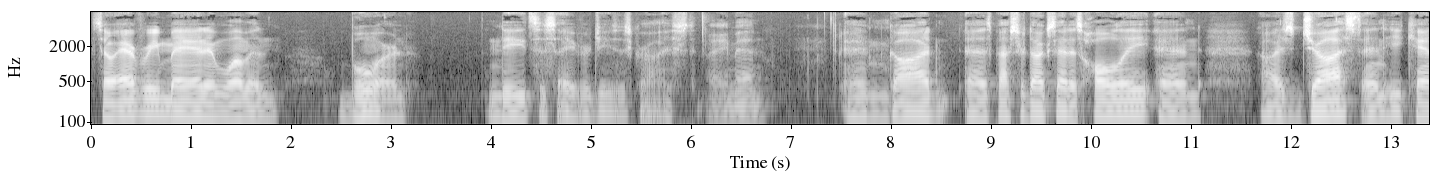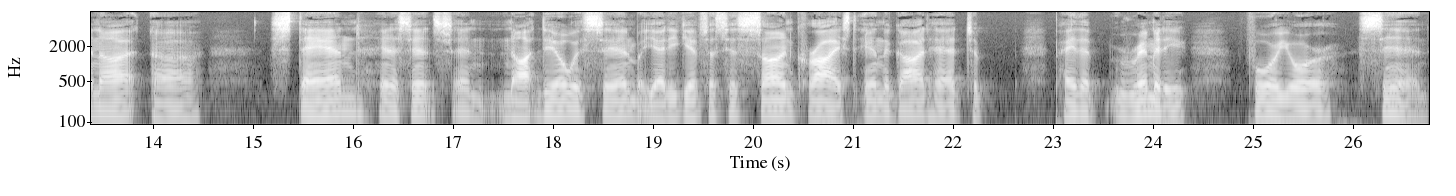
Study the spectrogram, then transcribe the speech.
So every man and woman born needs the Savior, Jesus Christ. Amen. And God, as Pastor Doug said, is holy and uh, is just, and He cannot uh, stand, in a sense, and not deal with sin, but yet He gives us His Son, Christ, in the Godhead to pay the remedy for your sin.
